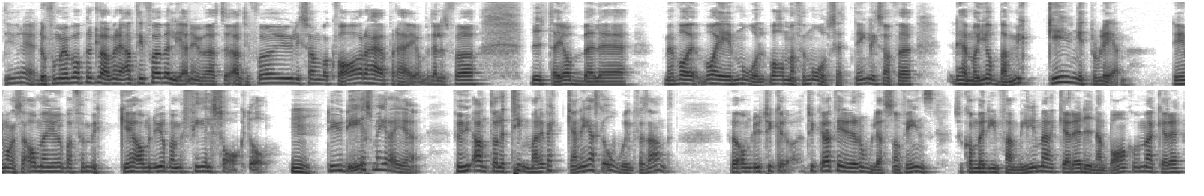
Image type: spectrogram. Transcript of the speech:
Det är ju det. Då får man ju vara på det klara med det. Antingen får jag välja nu att antingen får jag ju liksom vara kvar här på det här jobbet eller så får jag byta jobb eller men vad, vad är mål, vad har man för målsättning liksom? För det här med att jobba mycket är ju inget problem. Det är många som säger, ja men jag jobbar för mycket, ja men du jobbar med fel sak då. Mm. Det är ju det som är grejen. För antalet timmar i veckan är ganska ointressant. För om du tycker, tycker att det är det roligaste som finns så kommer din familj märka det, dina barn kommer märka det.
